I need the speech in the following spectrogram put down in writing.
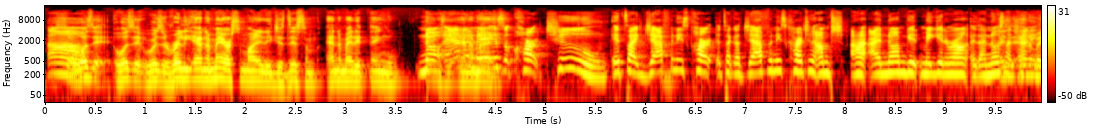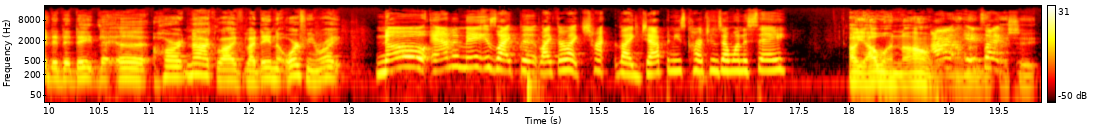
Um, So was it was it was it really anime or somebody that just did some animated thing? No, with anime, is a cartoon. It's like Japanese cart. It's like a Japanese cartoon. I'm. sh- I, I know I'm getting may get it wrong. I know it's, It's not anime that they, they, they uh hard knock life like they in the orphan right? No, anime is like the like they're like chi- like Japanese cartoons. I want to say. Oh yeah, I wouldn't know. I don't know I, nothing it's about like shit.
